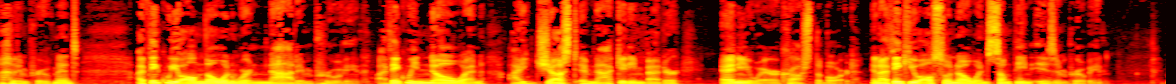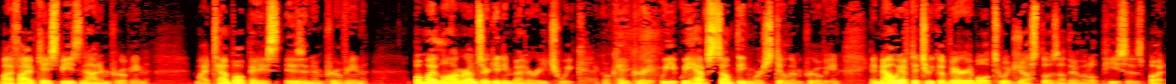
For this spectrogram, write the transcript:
on improvement, I think we all know when we're not improving. I think we know when I just am not getting better anywhere across the board. And I think you also know when something is improving. My 5K speed's not improving my tempo pace isn't improving, but my long runs are getting better each week. Like, okay, great. We we have something we're still improving. And now we have to tweak a variable to adjust those other little pieces. But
